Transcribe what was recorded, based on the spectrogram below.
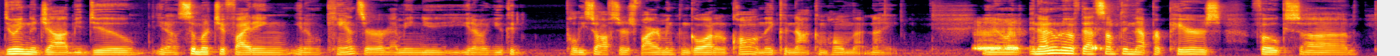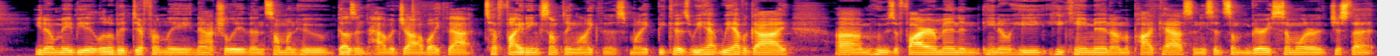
doing the job you do you know similar to fighting you know cancer. I mean you you know you could police officers firemen can go out on a call and they could not come home that night. You know and, i don't know if that's something that prepares folks uh, you know, maybe a little bit differently naturally than someone who doesn't have a job like that to fighting something like this, Mike, because we have we have a guy um, who's a fireman and you know he he came in on the podcast and he said something very similar, just that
